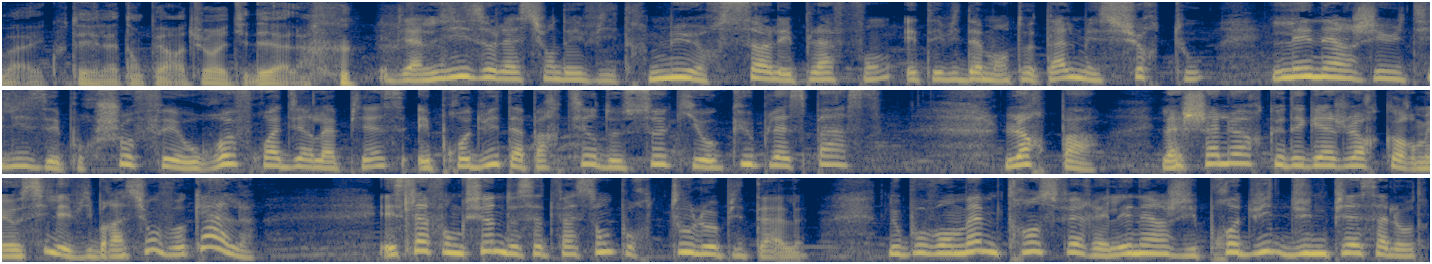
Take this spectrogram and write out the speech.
Bah écoutez, la température est idéale. Eh bien, l'isolation des vitres, murs, sols et plafonds est évidemment totale, mais surtout, l'énergie utilisée pour chauffer ou refroidir la pièce est produite à partir de ceux qui occupent l'espace. Leurs pas, la chaleur que dégage leur corps, mais aussi les vibrations vocales. Et cela fonctionne de cette façon pour tout l'hôpital. Nous pouvons même transférer l'énergie produite d'une pièce à l'autre.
